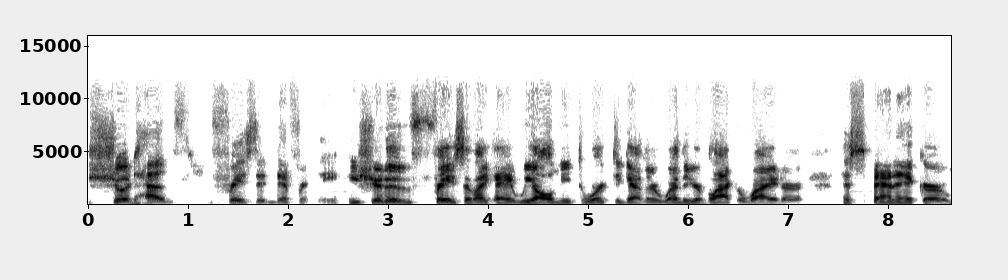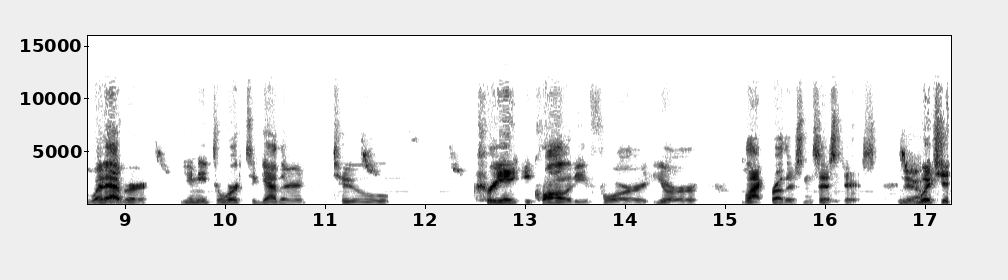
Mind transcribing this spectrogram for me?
should have phrased it differently. He should have phrased it like, "Hey, we all need to work together, whether you're black or white or Hispanic or whatever. You need to work together to create equality for your black brothers and sisters." Yeah. which is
